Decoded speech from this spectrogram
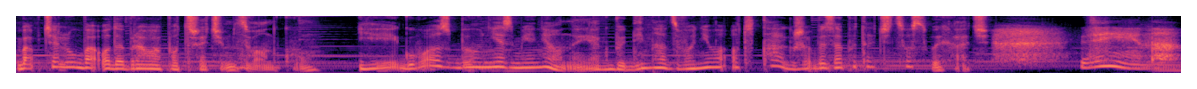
Babcia Luba odebrała po trzecim dzwonku. Jej głos był niezmieniony, jakby Dina dzwoniła od tak, żeby zapytać, co słychać. Dina,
